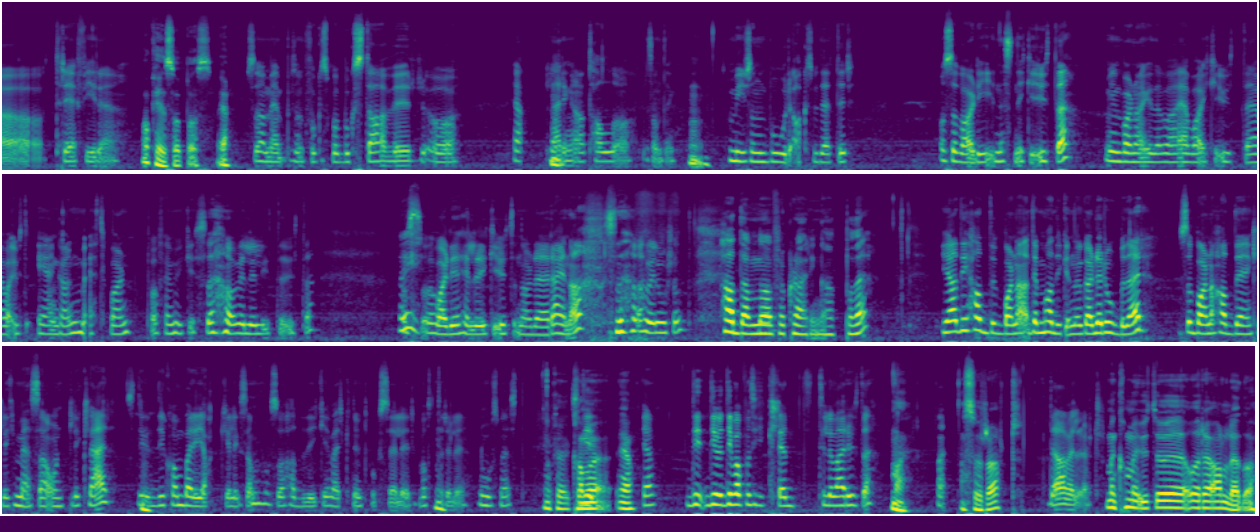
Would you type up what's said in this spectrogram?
tre-fire. OK, såpass. Ja. Så det var mer sånn fokus på bokstaver og ja, læring av tall og sånne ting. Mm. Mye sånn bordaktiviteter. Og så var de nesten ikke ute. Min barnehage, det var, jeg var ikke ute. Jeg var ute én gang med ett barn på fem uker, så jeg var veldig lite ute. Og så var de heller ikke ute når det regna, så det var veldig morsomt. Hadde de noen forklaringer på det? Ja, de hadde, barna, de hadde ikke noe garderobe der, så barna hadde egentlig ikke med seg ordentlige klær. Så de, Mm. de kom bare i jakke, liksom, og så hadde de ikke verken utbukse eller votter Mm. eller noe som helst. Ok, kan de- vi, ja. De, de, de var på en måte ikke kledd til å være ute. Nei. Så rart. Det var veldig rart. Men hva med utearealet, da?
